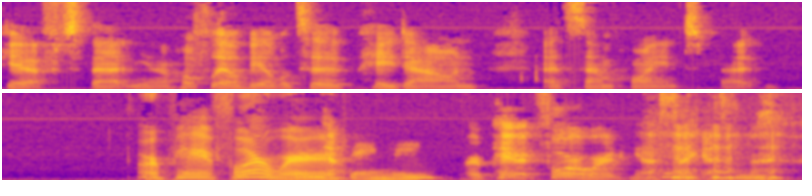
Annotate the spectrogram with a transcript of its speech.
gift that, you know, hopefully I'll be able to pay down at some point. But or pay it forward. Amy. Or pay it forward, yes, I guess.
